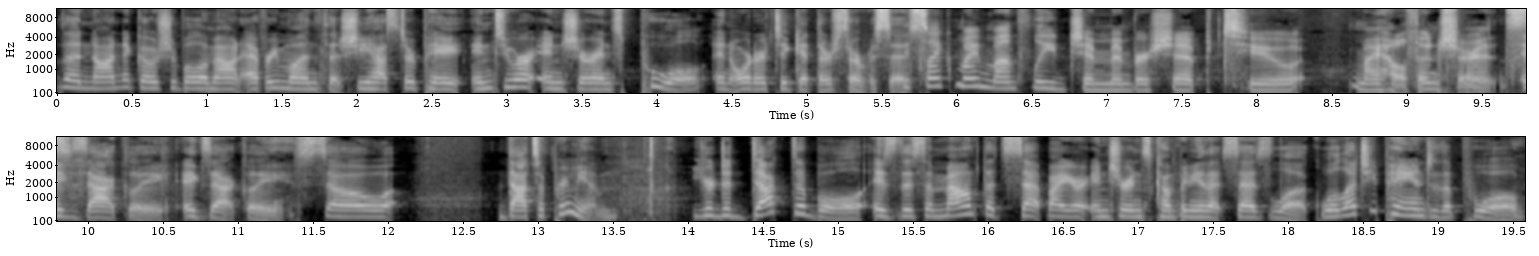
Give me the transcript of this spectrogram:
the non-negotiable amount every month that she has to pay into her insurance pool in order to get their services It's like my monthly gym membership to my health insurance. Exactly, exactly. So that's a premium. Your deductible is this amount that's set by your insurance company that says, look, we'll let you pay into the pool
